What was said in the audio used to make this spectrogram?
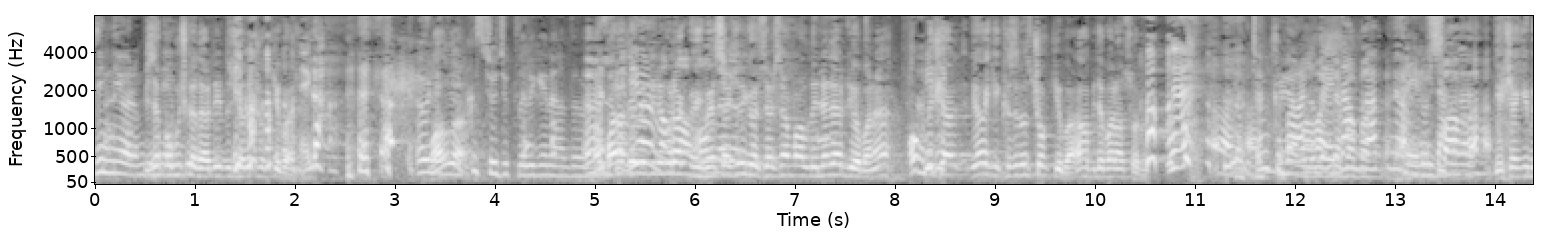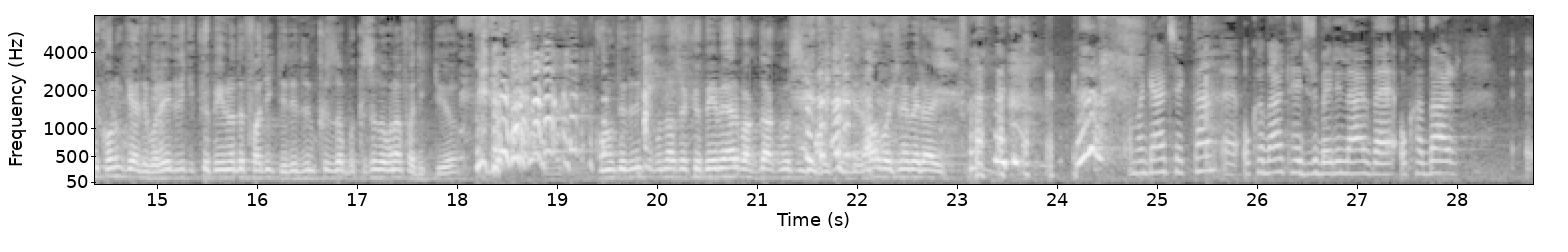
dinliyorum. Bize pabuç kadar değil dışarı çok kibar. Öyle Vallahi. kız çocukları genelde öyle. Bana Seviyorum demediğini ama bırakmıyor. onları. Mesajını göstersem vallahi neler diyor bana. Dışarı diyor ki kızınız çok kibar. Ah bir de bana sorun. Tüm kibarlığı da elden bırakmıyorum. Şimdi. Geçen gün bir konuk geldi buraya. Dedi ki köpeğimin adı Fadik dedi. Dedim kız da, kızın da ona Fadik diyor. Konuk da dedi ki bundan sonra köpeğime her baktı aklıma siz geleceksiniz dedi. Al başına belayı. Ama gerçekten e, o kadar tecrübeliler ve o kadar e,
